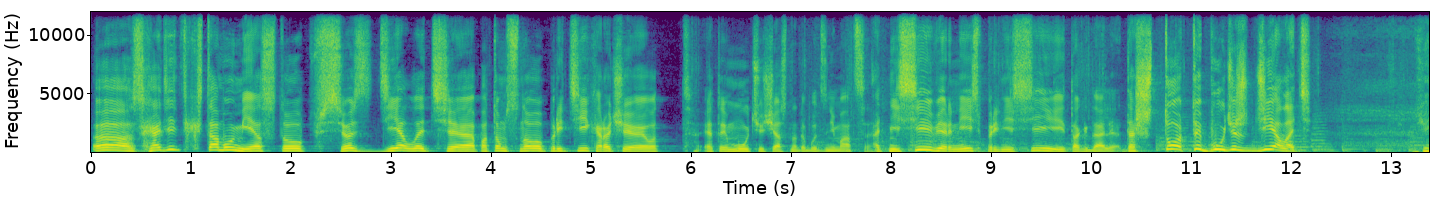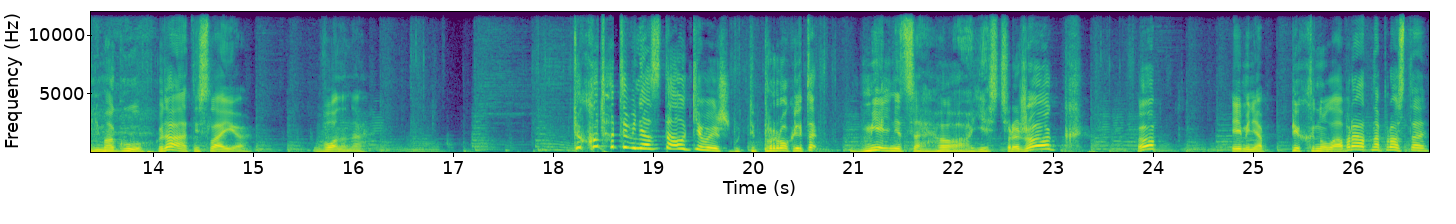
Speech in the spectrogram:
Э, сходить к тому месту, все сделать, э, потом снова прийти. Короче, вот этой мутью сейчас надо будет заниматься. Отнеси, вернись, принеси и так далее. Да что ты будешь делать? Я не могу. Куда она отнесла ее? Вон она меня сталкиваешь? Будь ты проклята. Мельница. О, есть. Прыжок. Оп. И меня пихнуло обратно просто.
